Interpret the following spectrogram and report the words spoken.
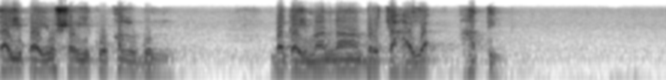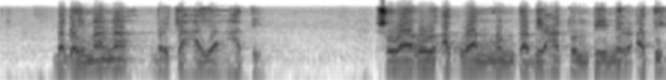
kaifa yushriku qalbun? Bagaimana bercahaya hati? Bagaimana bercahaya hati. Suwarul akwan muntabi'atun fi mir'atih.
